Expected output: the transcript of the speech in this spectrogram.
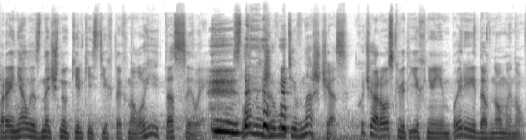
Перейняли значну кількість їх технологій та сили. Слани живуть і в наш час, хоча розквіт їхньої імперії давно минув.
